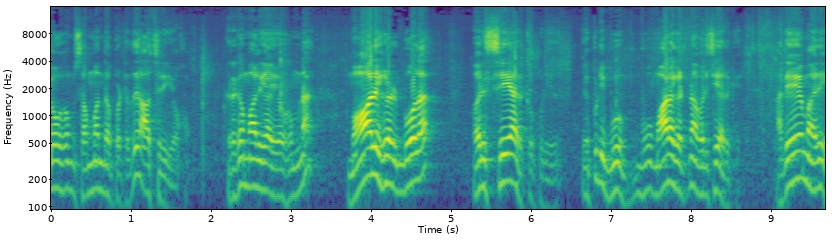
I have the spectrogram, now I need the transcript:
யோகம் சம்பந்தப்பட்டது ஆசிரிய யோகம். கிரகமாலியா யோகம்னா மாலைகள் போல் வரிசையாக இருக்கக்கூடியது. எப்படி பூ பூ மாலை கட்டினா வரிசையாக இருக்குது அதே மாதிரி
